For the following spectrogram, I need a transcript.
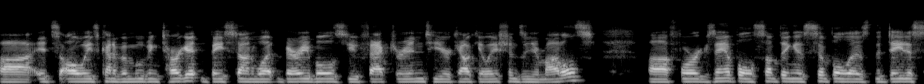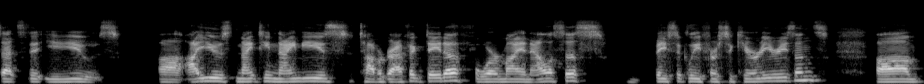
Uh, it's always kind of a moving target based on what variables you factor into your calculations and your models. Uh, for example, something as simple as the data sets that you use. Uh, I used 1990s topographic data for my analysis, basically for security reasons, um,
